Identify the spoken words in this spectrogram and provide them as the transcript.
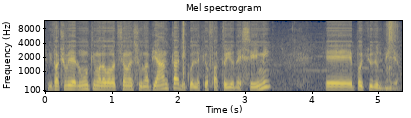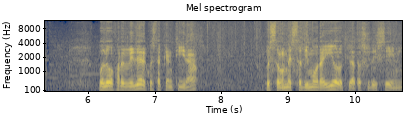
Vi faccio vedere un'ultima lavorazione su una pianta, di quelle che ho fatto io dai semi, e poi chiudo il video. Volevo farvi vedere questa piantina, questa l'ho messa a dimora io, l'ho tirata su dei semi,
